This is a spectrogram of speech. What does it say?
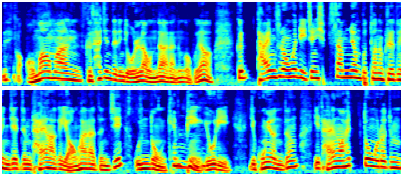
네. 그러니까 어마어마한 그 사진들이 이제 올라온다라는 거고요. 그 다행스러운 건 이제 2013년부터는 그래도 이제 좀 다양하게 영화라든지 운동, 캠핑, 음. 요리, 이제 공연 등 이 다양한 활동으로 좀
